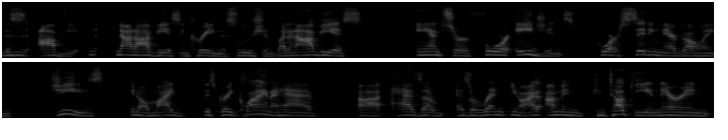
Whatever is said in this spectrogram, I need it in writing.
this is obvious, N- not obvious in creating the solution, but an obvious answer for agents who are sitting there going, geez, you know, my this great client I have uh, has a has a rent. You know, I, I'm in Kentucky and they're in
